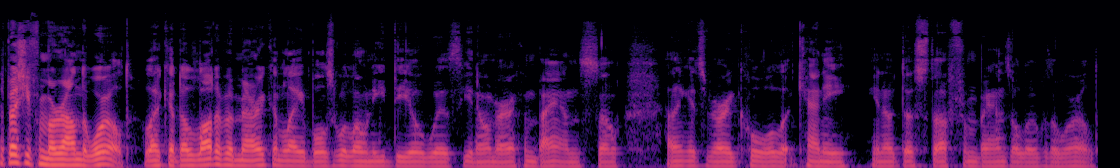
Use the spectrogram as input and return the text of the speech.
especially from around the world. Like a lot of American labels will only deal with you know American bands, so I think it's very cool that Kenny you know does stuff from bands all over the world.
